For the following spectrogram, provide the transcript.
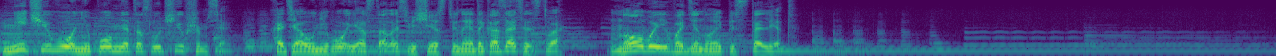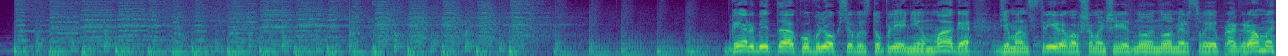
ничего не помнят о случившемся. Хотя у него и осталось вещественное доказательство — новый водяной пистолет — Герби так увлекся выступлением мага, демонстрировавшим очередной номер своей программы,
